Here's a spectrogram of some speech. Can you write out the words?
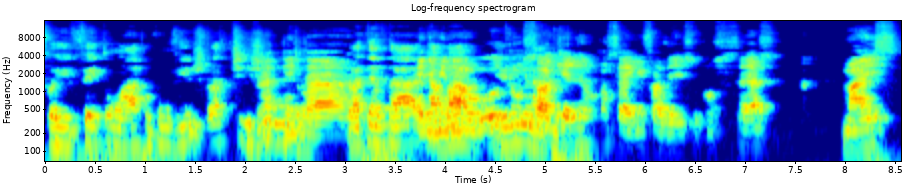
foi feito um arco com vírus para atingir Pra tentar Pra tentar eliminar acabar o outro, eliminar. só que eles não conseguem fazer isso com sucesso. Mas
